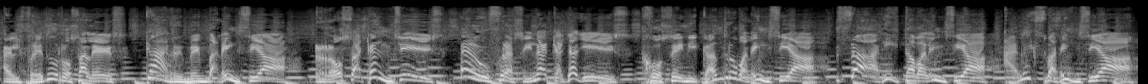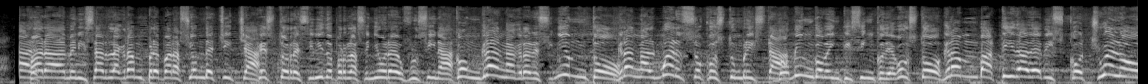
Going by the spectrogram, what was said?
Alfredo Rosales, Carmen Valencia, Rosa Canchis, Eufrasina Callallis, José Nicandro Valencia, Sarita Valencia, Alex Valencia. Para amenizar la gran preparación de chicha, gesto recibido por la señora Eufrusina con gran agradecimiento. Gran almuerzo costumbrista. Domingo 25 de agosto, gran batida de bizcochuelo.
